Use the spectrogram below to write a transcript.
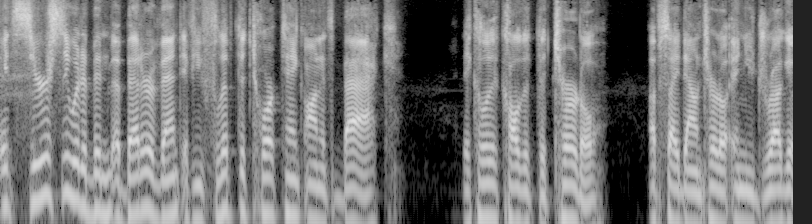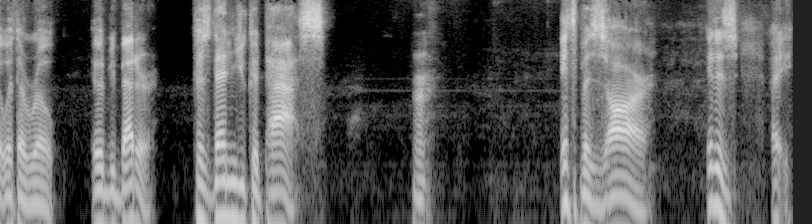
it seriously would have been a better event if you flipped the torque tank on its back. They called it, called it the turtle, upside down turtle, and you drug it with a rope. It would be better because then you could pass. Hmm. It's bizarre. It is. I-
